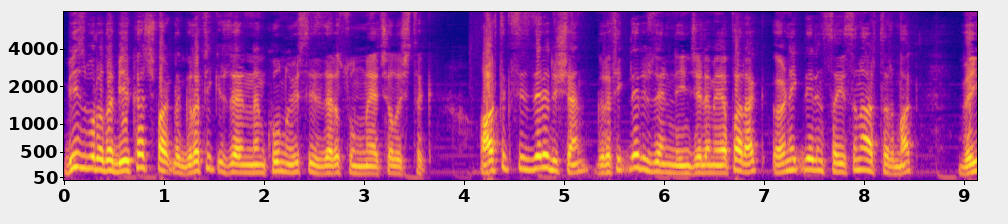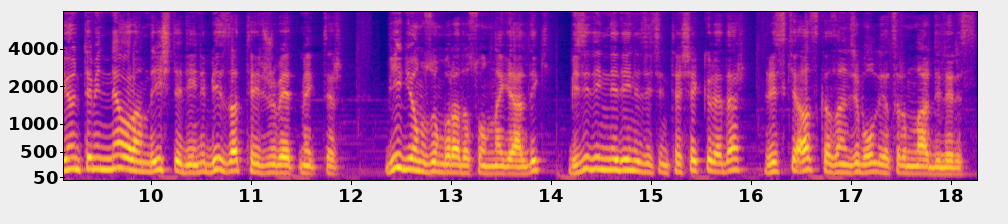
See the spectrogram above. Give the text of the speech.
Biz burada birkaç farklı grafik üzerinden konuyu sizlere sunmaya çalıştık. Artık sizlere düşen grafikler üzerinde inceleme yaparak örneklerin sayısını artırmak ve yöntemin ne oranda işlediğini bizzat tecrübe etmektir. Videomuzun burada sonuna geldik. Bizi dinlediğiniz için teşekkür eder, riski az kazancı bol yatırımlar dileriz.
